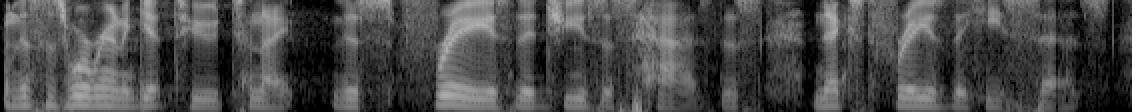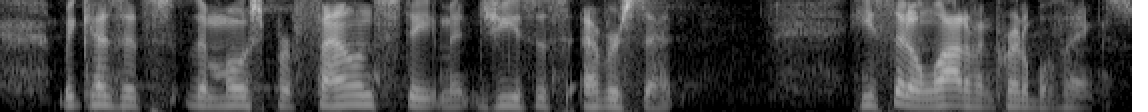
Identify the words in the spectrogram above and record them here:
And this is where we're going to get to tonight this phrase that Jesus has, this next phrase that he says, because it's the most profound statement Jesus ever said. He said a lot of incredible things,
